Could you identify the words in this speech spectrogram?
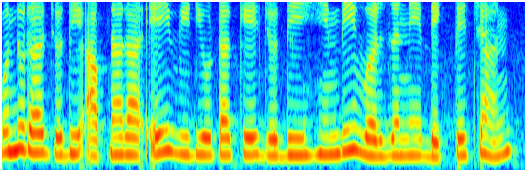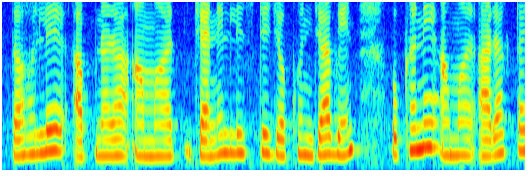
বন্ধুরা, যদি আপনারা এই ভিডিওটাকে যদি হিন্দি ভার্জনে দেখতে চান, তাহলে আপনারা আমার চ্যানেল লিস্টে যখন যাবেন, ওখানে আমার আর একটা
